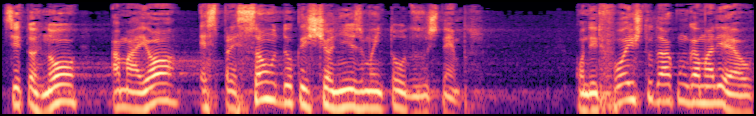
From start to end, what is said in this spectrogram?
Se tornou a maior expressão do cristianismo em todos os tempos. Quando ele foi estudar com Gamaliel,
